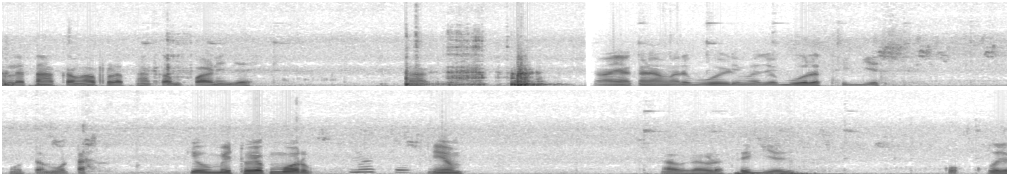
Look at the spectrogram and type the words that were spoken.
એટલે ટાંકામાં આપણા ટાંકામાં પાણી જાય. ઢાંક અહીંયા કણે અમારે બોરડીમાં જો બોર થઈ ગયા છે. મોટા મોટા. કેવું મીઠું એક મોરું? એમ. આવડા આવડા થઈ ગયા છે.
